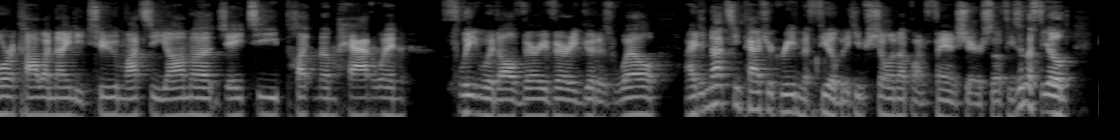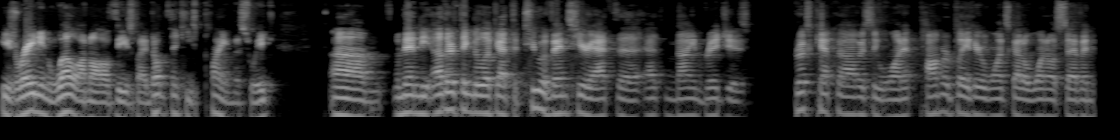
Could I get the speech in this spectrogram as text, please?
Morikawa 92, Matsuyama, JT, Putnam, Hadwin, Fleetwood, all very, very good as well. I did not see Patrick Reed in the field, but he keeps showing up on fan Fanshare. So if he's in the field, he's rating well on all of these, but I don't think he's playing this week. Um, and then the other thing to look at the two events here at the at Nine Bridges. Brooks Koepka obviously won it. Palmer played here once, got a 107.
